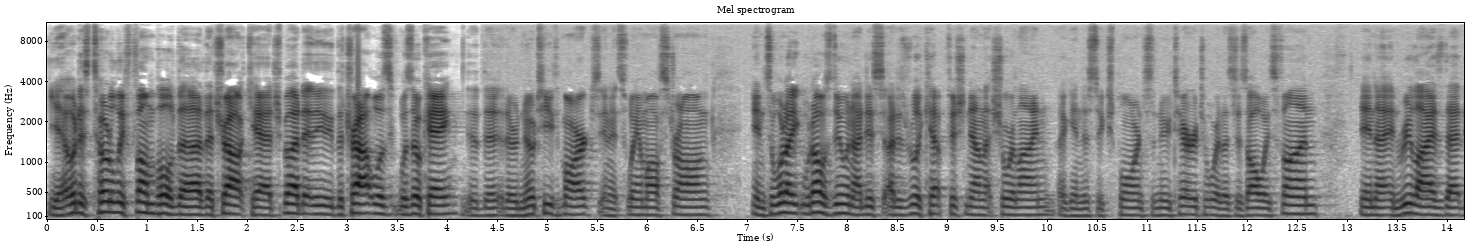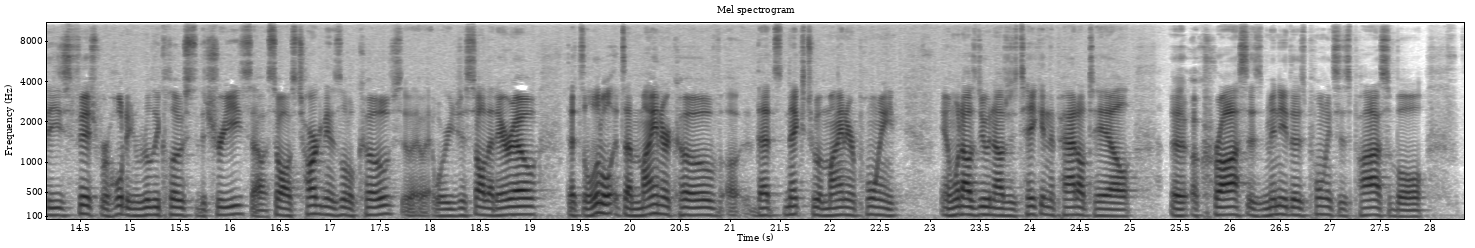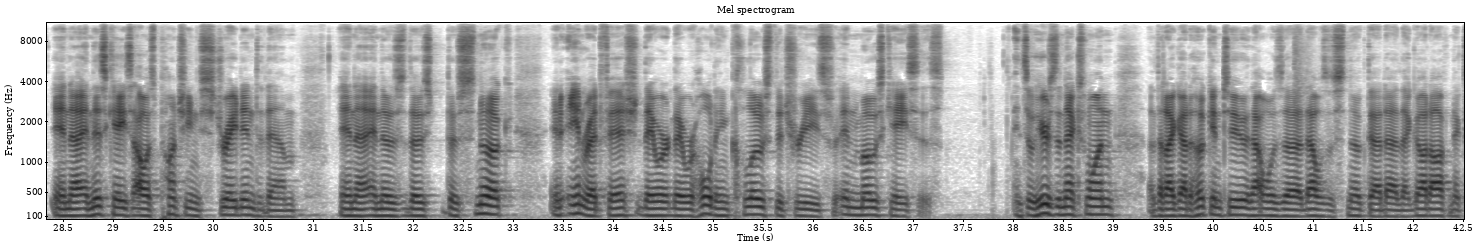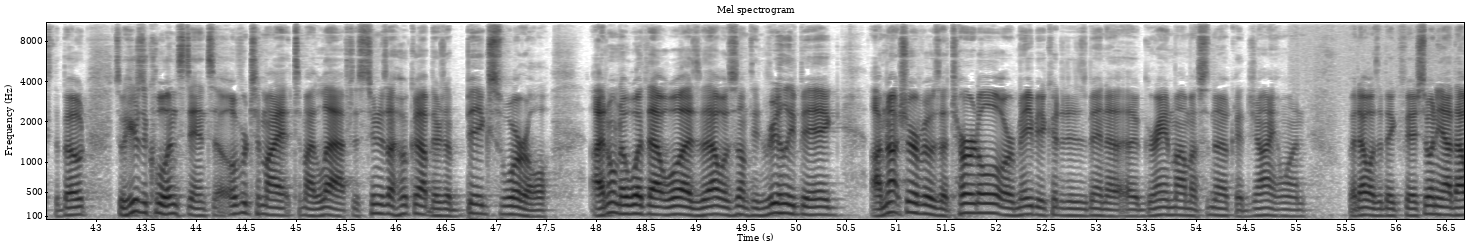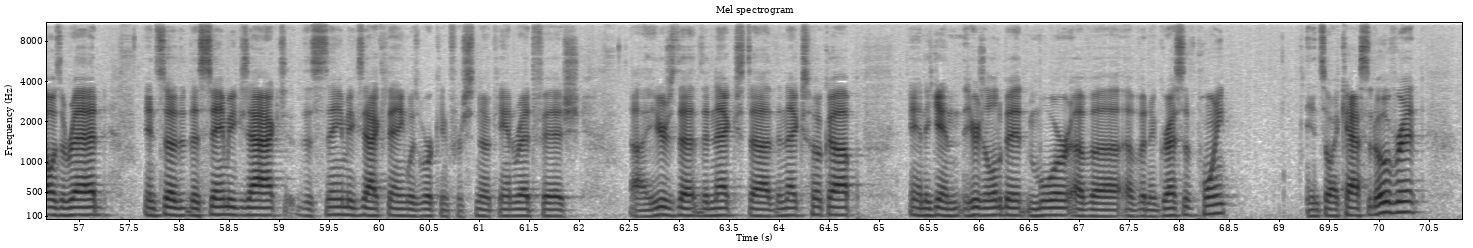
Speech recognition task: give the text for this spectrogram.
Yeah, Otis totally fumbled uh, the trout catch, but the, the trout was was okay. The, the, there are no teeth marks, and it swam off strong. And so what I what I was doing, I just I just really kept fishing down that shoreline again, just exploring some new territory. That's just always fun, and uh, and realized that these fish were holding really close to the trees. So, so I was targeting these little coves uh, where you just saw that arrow. That's a little, it's a minor cove uh, that's next to a minor point. And what I was doing, I was just taking the paddle tail uh, across as many of those points as possible And uh, in this case, I was punching straight into them, and uh, and those those those snook and, and redfish they were they were holding close to trees in most cases. And so here's the next one that I got a hook into. That was a, that was a snook that uh, that got off next to the boat. So here's a cool instance. over to my to my left, as soon as I hook up, there's a big swirl. I don't know what that was, but that was something really big. I'm not sure if it was a turtle or maybe it could have just been a, a grandmama snook, a giant one. But that was a big fish. So anyhow, that was a red. And so the same exact the same exact thing was working for snook and redfish. Uh, here's the the next uh, the next hookup. And again, here's a little bit more of, a, of an aggressive point. And so I cast it over it,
